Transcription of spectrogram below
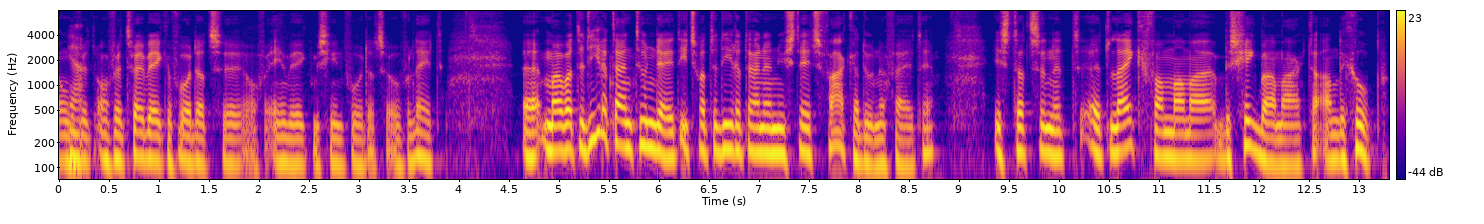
ongeveer, ongeveer twee weken voordat ze, of één week misschien voordat ze overleed. Eh, maar wat de dierentuin toen deed, iets wat de dierentuinen nu steeds vaker doen in feite, is dat ze het, het lijk van mama beschikbaar maakten aan de groep.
